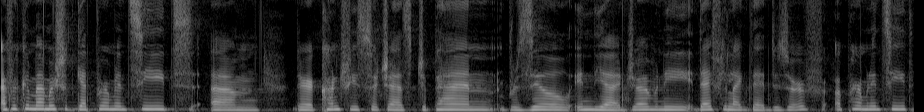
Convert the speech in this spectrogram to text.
African members should get permanent seats. Um, there are countries such as Japan, Brazil, India, Germany, they feel like they deserve a permanent seat.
